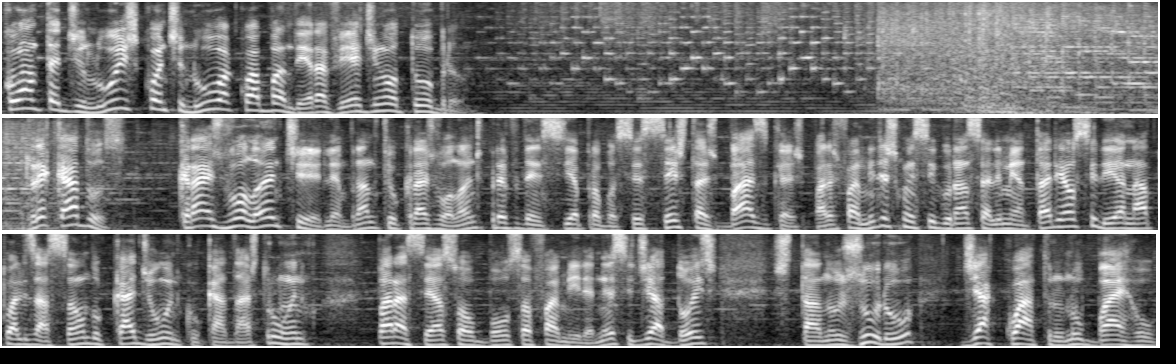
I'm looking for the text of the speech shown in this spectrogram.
Conta de luz continua com a bandeira verde em outubro. Recados. CRAS Volante. Lembrando que o CRAS Volante previdencia para você cestas básicas para as famílias com insegurança alimentar e auxilia na atualização do CAD único, cadastro único, para acesso ao Bolsa Família. Nesse dia 2 está no Juru, dia 4 no bairro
